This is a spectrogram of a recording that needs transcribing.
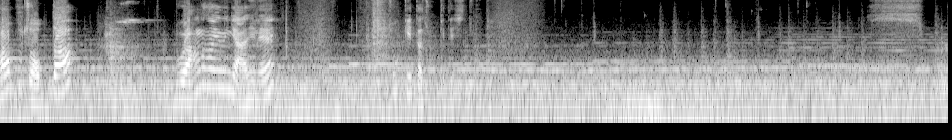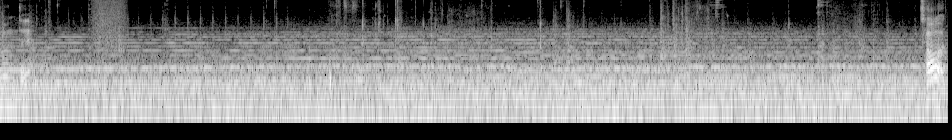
작업 부츠 없다? 뭐야 항상 있는 게 아니네? 조끼 있다 조끼 대신 조끼. 별론데? 작업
